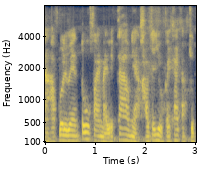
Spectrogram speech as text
นะครับ บริเวณตู้ไฟหมายเลขเก้าเนี่ยเขาจะอยู่ใกล้ๆกับจุด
